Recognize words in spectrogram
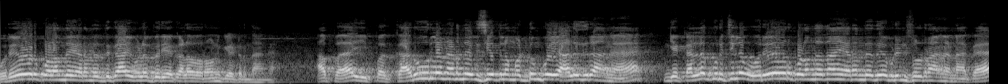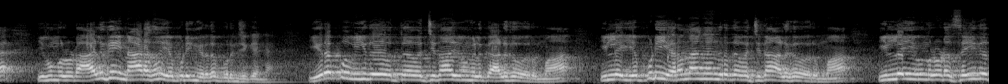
ஒரே ஒரு குழந்தை இறந்ததுக்காக இவ்வளோ பெரிய கலவரம்னு கேட்டிருந்தாங்க. அப்போ இப்போ கரூரில் நடந்த விஷயத்தில் மட்டும் போய் அழுகுறாங்க. இங்கே கள்ளக்குறிச்சியில் ஒரே ஒரு குழந்தை தான் இறந்தது அப்படின்னு சொல்கிறாங்கனாக்க இவங்களோட அழுகை நாடகம் எப்படிங்கிறத புரிஞ்சுக்கங்க. இறப்பு விகிதத்தை வச்சு தான் இவங்களுக்கு அழுக வருமா? இல்லை எப்படி இறந்தாங்கங்கிறத வச்சு தான் அழுக வருமா? இல்லை இவங்களோட செய்த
